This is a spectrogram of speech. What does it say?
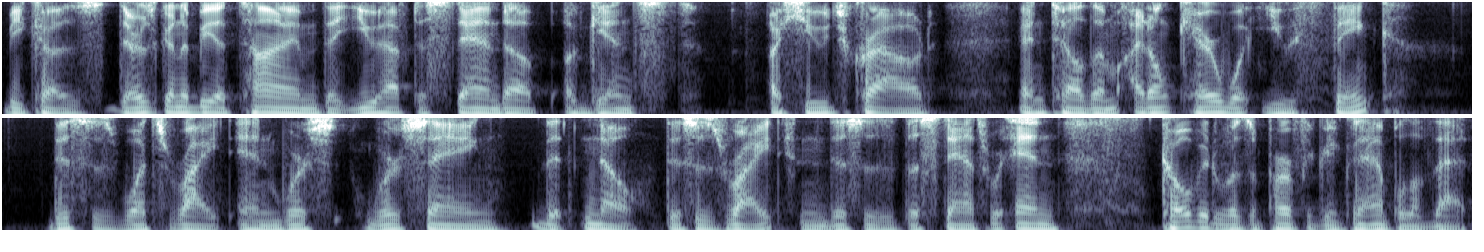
because there's going to be a time that you have to stand up against a huge crowd and tell them, I don't care what you think. This is what's right. And we're, we're saying that no, this is right. And this is the stance we're and COVID was a perfect example of that.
